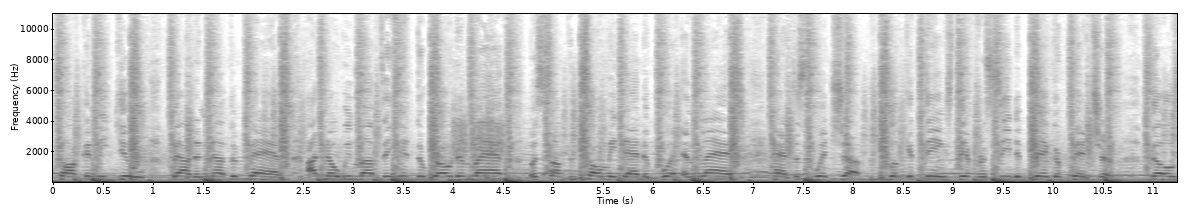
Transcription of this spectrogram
Talking to you about another path. I know we love to hit the road and laugh, but something told me that it wouldn't last. Had to switch up, look at things different, see the bigger picture. Those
